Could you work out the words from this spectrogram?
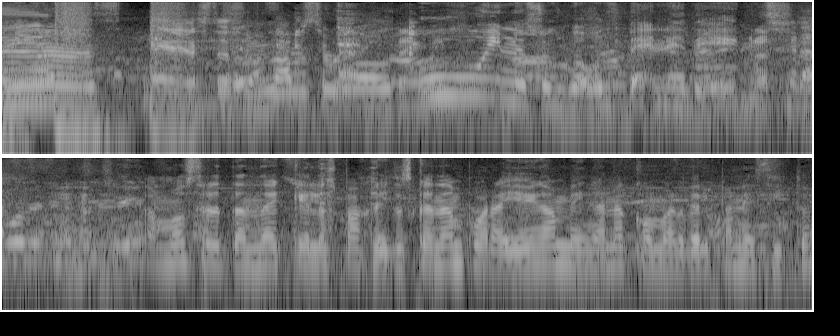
amigas. Esto es un lobster roll. Uy, nuestros huevos Benedict. Estamos tratando de que los pajaritos que andan por ahí vengan, vengan a comer del panecito.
